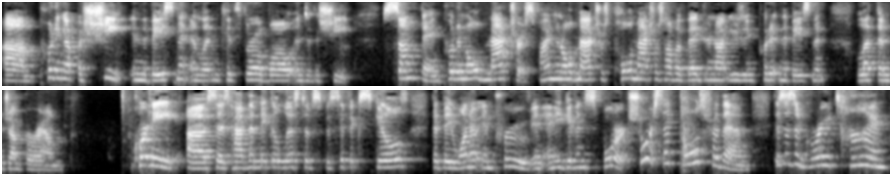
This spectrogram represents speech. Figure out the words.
um, putting up a sheet in the basement and letting kids throw a ball into the sheet something, put an old mattress, find an old mattress, pull a mattress off a bed you're not using, put it in the basement, let them jump around. Courtney uh, says, have them make a list of specific skills that they want to improve in any given sport. Sure, set goals for them. This is a great time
